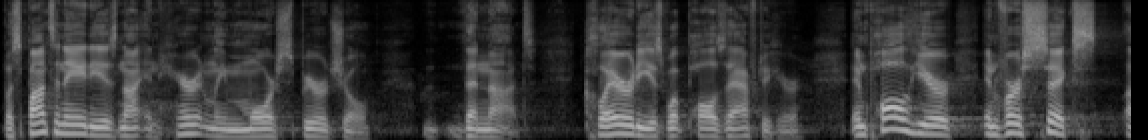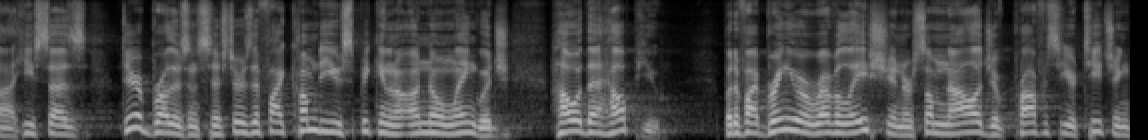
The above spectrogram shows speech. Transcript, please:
But spontaneity is not inherently more spiritual than not. Clarity is what Paul's after here. And Paul here in verse 6, uh, he says, Dear brothers and sisters, if I come to you speaking in an unknown language, how would that help you? But if I bring you a revelation or some knowledge of prophecy or teaching,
